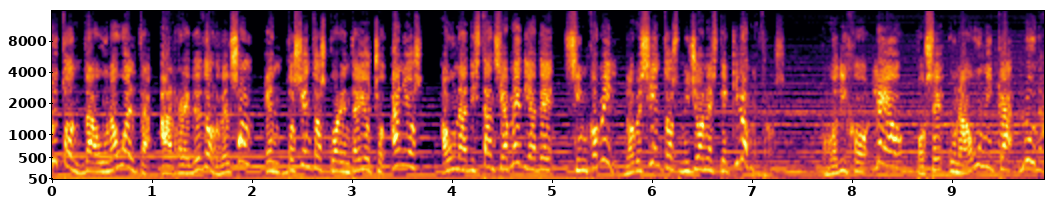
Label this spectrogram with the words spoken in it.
Plutón da una vuelta alrededor del Sol en 248 años a una distancia media de 5.900 millones de kilómetros. Como dijo Leo, posee una única luna,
